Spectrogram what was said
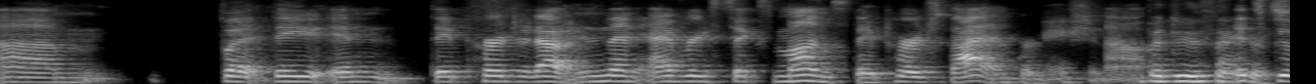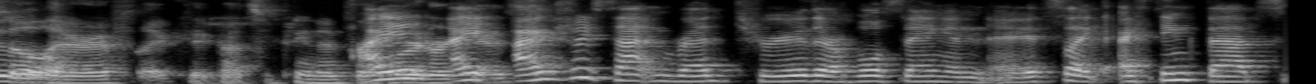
um, but they and they purge it out, and then every six months they purge that information out. But do you think It's it's, still there if like it got subpoenaed for a I, murder I case? I actually sat and read through their whole thing, and it's like I think that's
